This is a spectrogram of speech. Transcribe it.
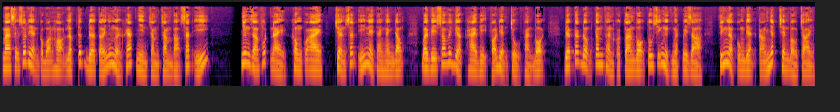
Mà sự xuất hiện của bọn họ lập tức đưa tới những người khác nhìn chằm chằm vào sát ý. Nhưng giờ phút này không có ai chuyển xuất ý này thành hành động, bởi vì so với việc hai vị phó điện chủ phản bội, việc tác động tâm thần của toàn bộ tu sĩ nghịch nguyệt bây giờ chính là cung điện cao nhất trên bầu trời.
